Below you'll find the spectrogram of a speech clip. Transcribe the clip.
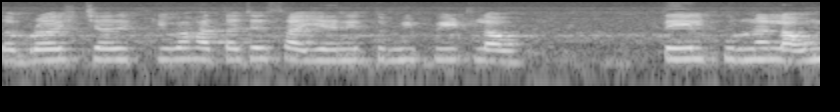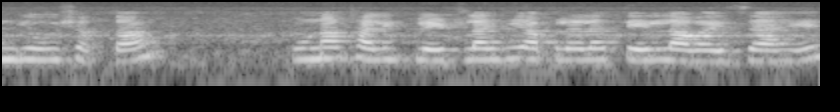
तर ब्रशच्या किंवा हाताच्या साह्याने तुम्ही पीठ लाव तेल पूर्ण लावून घेऊ शकता. पुन्हा खाली प्लेटलाही आपल्याला तेल लावायचं आहे.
